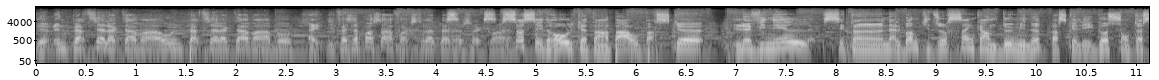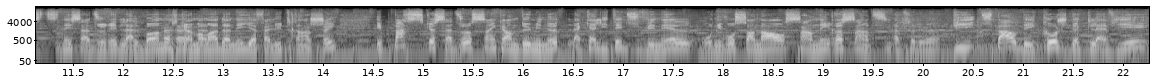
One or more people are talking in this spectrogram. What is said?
Il y a une partie à l'octave en haut, une partie à l'octave en bas. Hey. Il faisait pas ça à Foxtrot et à Crime. Ça, c'est drôle que t'en parles parce que le vinyle, c'est un album qui dure 52 minutes parce que les gars se sont ostinés sa durée de l'album puis qu'à un moment donné, il a fallu trancher. Et parce que ça dure 52 minutes, la qualité du vinyle au niveau sonore s'en est ressentie. Absolument. Puis tu parles des couches de clavier.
